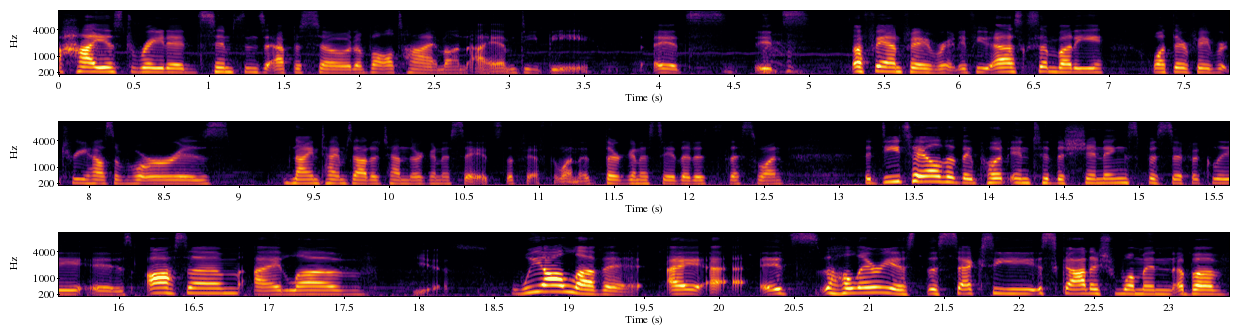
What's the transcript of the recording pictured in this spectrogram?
highest rated Simpsons episode of all time on IMDb. It's it's a fan favorite. If you ask somebody what their favorite Treehouse of Horror is, nine times out of ten they're gonna say it's the fifth one. They're gonna say that it's this one. The detail that they put into the shinning specifically is awesome. I love. Yes. We all love it. I. I it's hilarious. The sexy Scottish woman above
